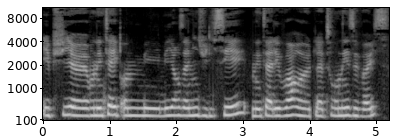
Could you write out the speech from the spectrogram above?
Et puis euh, on était avec un de mes meilleurs amis du lycée, on était allé voir euh, la tournée The Voice.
